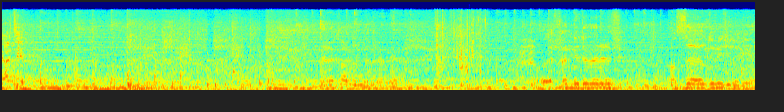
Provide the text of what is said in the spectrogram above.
Tertip. Nereye kaldın Devrem ya? O efendi denen herif az daha öldürüyordu beni ya.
